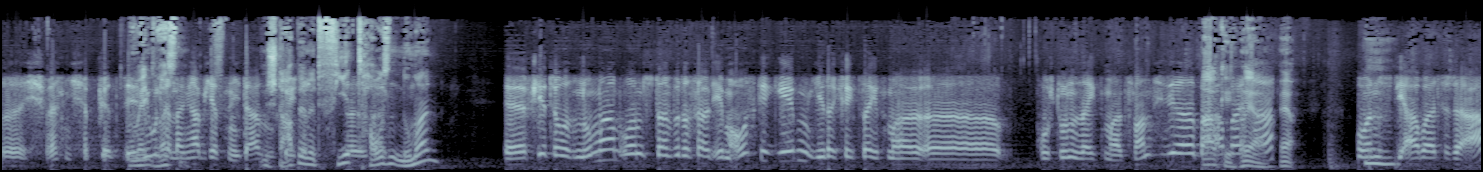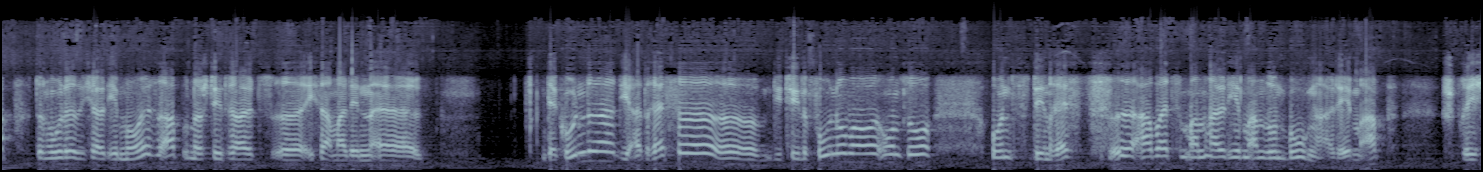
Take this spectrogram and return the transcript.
äh, ich weiß nicht, ich habe jetzt, Moment, die? Unterlagen habe ich jetzt nicht da. Ein Stapel mit ich das, 4000 Nummern? Äh, 4000 Nummern und dann wird das halt eben ausgegeben. Jeder kriegt, sag ich mal, äh, pro Stunde, sag ich mal, 20, die er Ah, okay. bearbeiten Ja, ja. Und die arbeitet er ab, dann holt er sich halt eben Neues ab und da steht halt, äh, ich sag mal, den, äh, der Kunde, die Adresse, äh, die Telefonnummer und so. Und den Rest äh, arbeitet man halt eben an so einem Bogen halt eben ab. Sprich,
